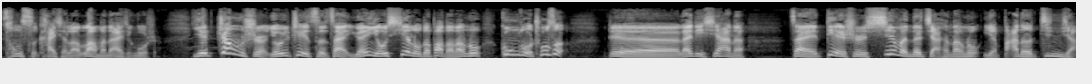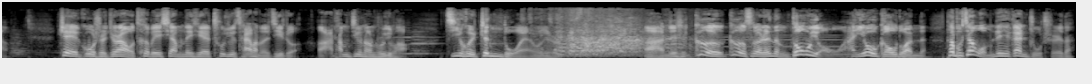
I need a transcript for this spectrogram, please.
从此开启了浪漫的爱情故事。也正是由于这次在原油泄露的报道当中工作出色，这莱蒂西亚呢，在电视新闻的奖项当中也拔得金奖。这个故事就让我特别羡慕那些出去采访的记者啊，他们经常出去跑，机会真多呀！我跟你说。啊，这是各各色人等都有啊，也有高端的。他不像我们这些干主持的，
